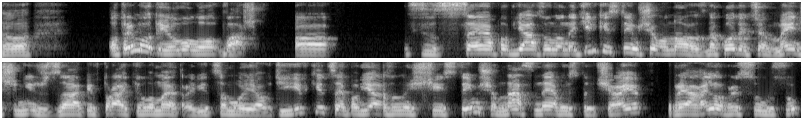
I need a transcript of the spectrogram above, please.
Е, Отримувати його було важко. Е, Це пов'язано не тільки з тим, що воно знаходиться менше ніж за півтора кілометра від самої Авдіївки. Це пов'язано ще й з тим, що в нас не вистачає реально ресурсу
